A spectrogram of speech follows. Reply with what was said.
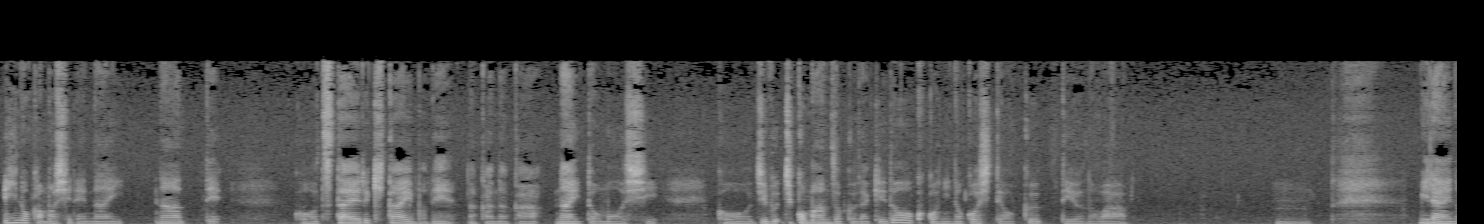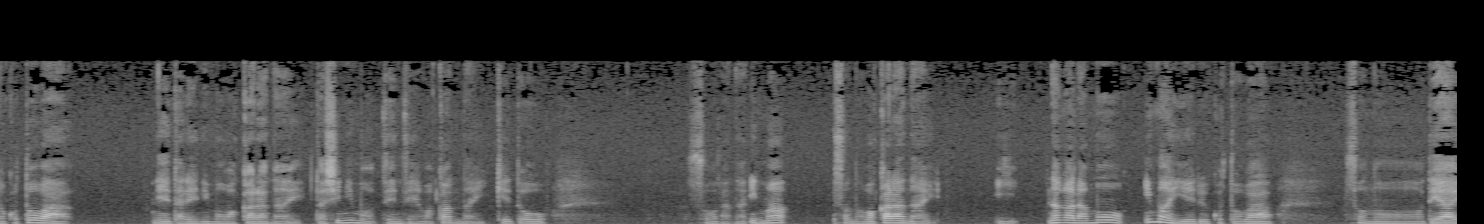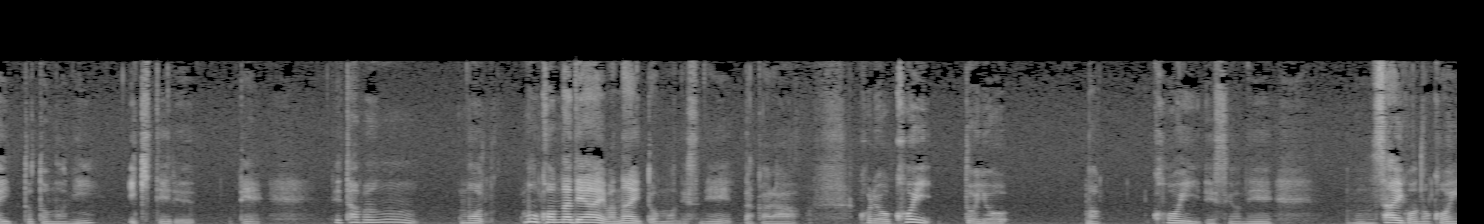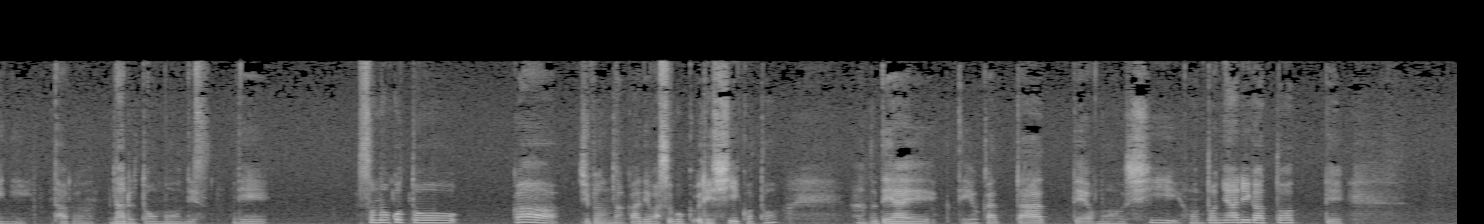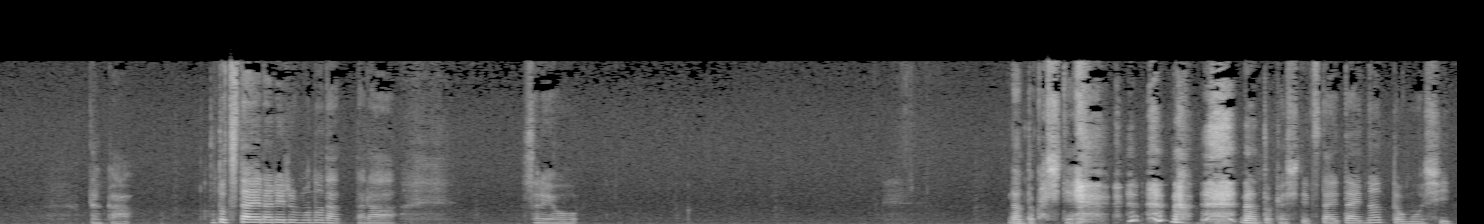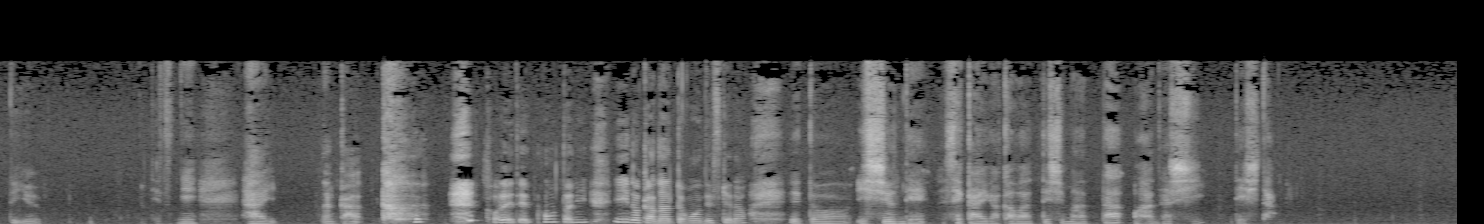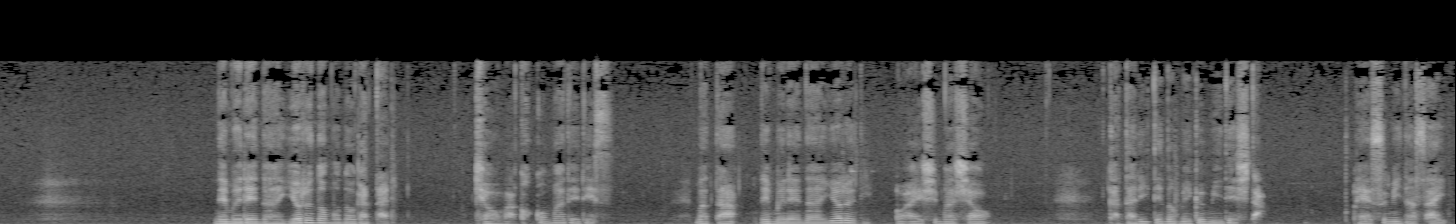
いいのかもしれないなってこう伝える機会もねなかなかないと思うし。こう自分自己満足だけどここに残しておくっていうのは、うん、未来のことはね誰にもわからない。私にも全然わかんないけどそうだな。今そのわからないながらも今言えることはその出会いとともに生きてるって。で多分もうもうこんな出会いはないと思うんですね。だからこれを恋とよまあ恋ですよね、うん、最後の恋に多分なると思うんです。でそのことが自分の中ではすごく嬉しいこと。あの出会えてよかったって思うし本当にありがとうってなんか本当伝えられるものだったらそれをなんとかして なんとかして伝えたいなって思うしっていうですね。はい。なんか これで本当にいいのかなと思うんですけどえっと一瞬で世界が変わってしまったお話でした。眠れない夜の物語。今日はここまでです。また眠れない夜にお会いしましょう。語り手の恵みでした。おやすみなさい。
